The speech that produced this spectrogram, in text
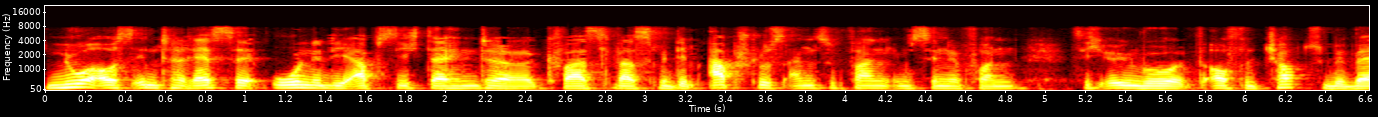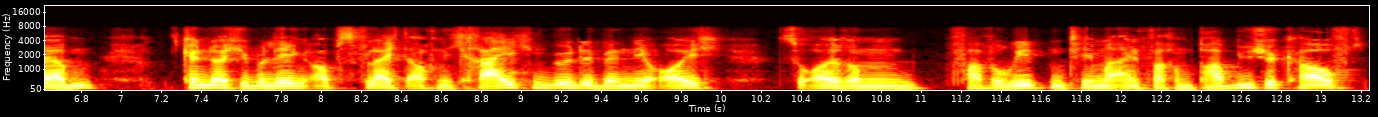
nur aus Interesse, ohne die Absicht dahinter, quasi was mit dem Abschluss anzufangen, im Sinne von sich irgendwo auf einen Job zu bewerben, könnt ihr euch überlegen, ob es vielleicht auch nicht reichen würde, wenn ihr euch zu eurem Favoritenthema einfach ein paar Bücher kauft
